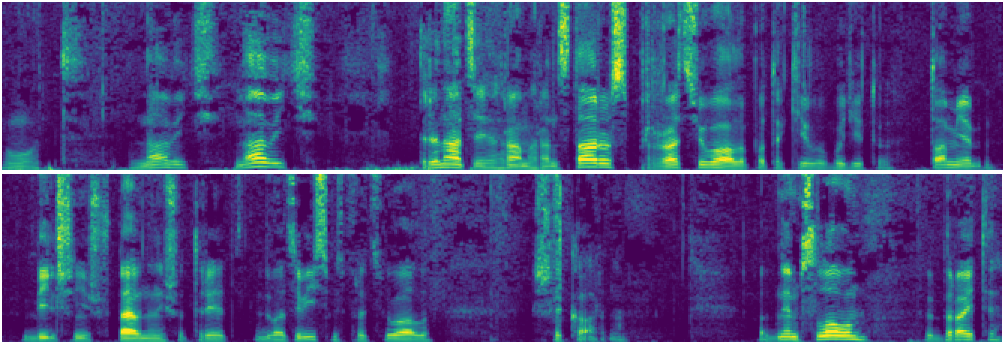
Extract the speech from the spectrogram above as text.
От. І навіть, навіть 13 грам Гранстару спрацювало по такій лободі. То там я більше ніж впевнений, що 3 28 спрацювало шикарно. Одним словом, вибирайте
